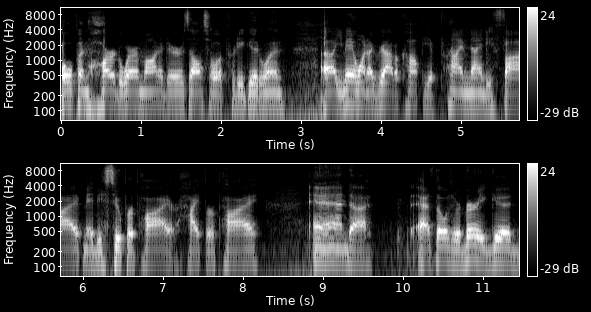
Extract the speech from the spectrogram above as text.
Open Hardware Monitor is also a pretty good one. Uh, you may want to grab a copy of Prime 95, maybe SuperPi or HyperPi, and uh, as those are very good,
